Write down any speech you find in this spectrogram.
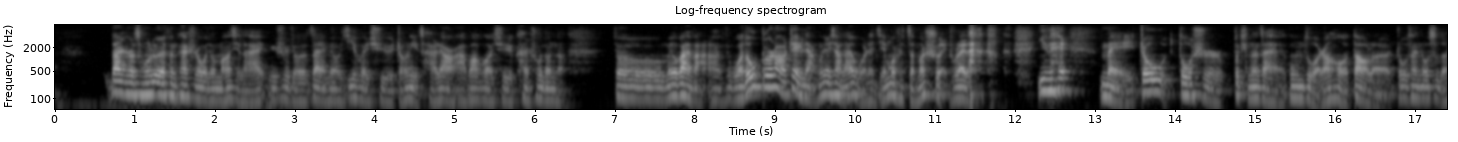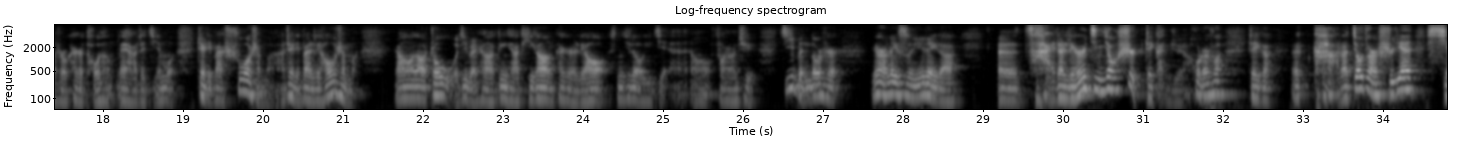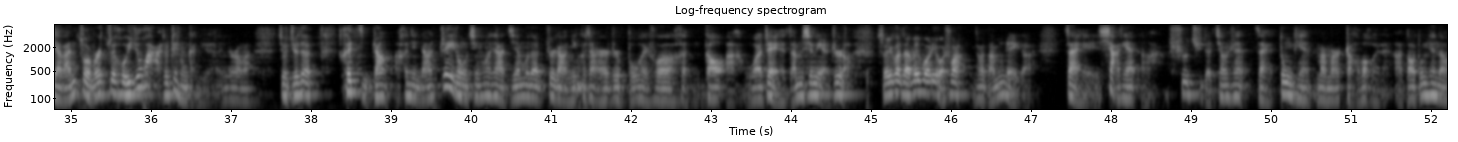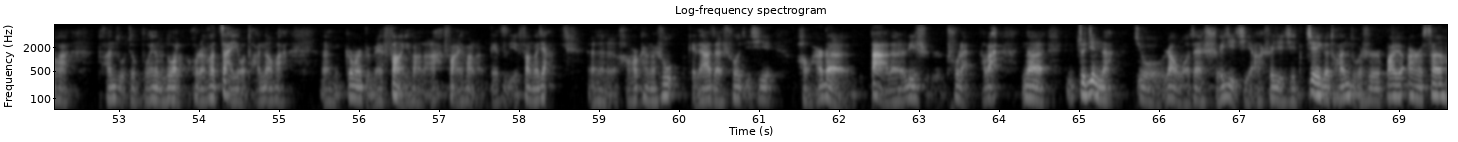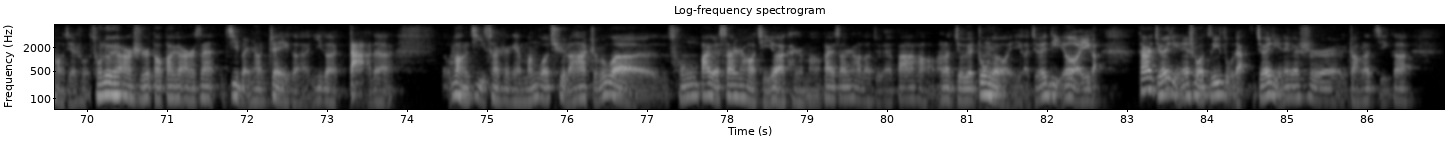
但是从六月份开始我就忙起来，于是就再也没有机会去整理材料啊，包括去看书等等，就没有办法啊，我都不知道这两个月下来我这节目是怎么水出来的，因为。每周都是不停的在工作，然后到了周三、周四的时候开始头疼。哎呀，这节目这礼拜说什么啊？这礼拜聊什么？然后到周五基本上定下提纲开始聊，星期六一剪，然后放上去，基本都是有点类似于这个。呃，踩着铃进教室这感觉，或者说这个呃卡着交卷时间写完作文最后一句话，就这种感觉，你知道吗？就觉得很紧张，很紧张。这种情况下，节目的质量你可想而知不会说很高啊。我这咱们心里也知道，所以说在微博里我说了，说咱们这个在夏天啊失去的江山，在冬天慢慢找不回来啊。到冬天的话，团组就不会那么多了，或者说再有团的话。嗯，哥们儿准备放一放了啊，放一放了，给自己放个假，呃，好好看看书，给大家再说几期好玩的大的历史出来，好吧？那最近呢，就让我再水几期啊，水几期。这个团组是八月二十三号结束，从六月二十到八月二十三，基本上这个一个大的旺季算是给忙过去了啊。只不过从八月三十号起又要开始忙，八月三十号到九月八号，完了九月中又有一个，九月底又有一个。当然九月底那是我自己组的，九月底那个是找了几个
